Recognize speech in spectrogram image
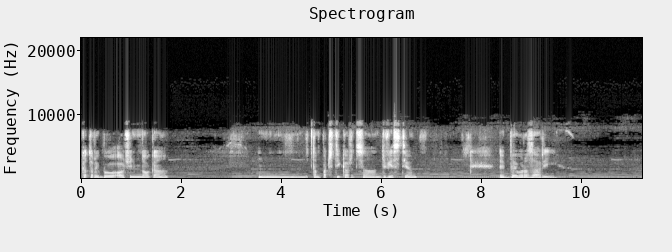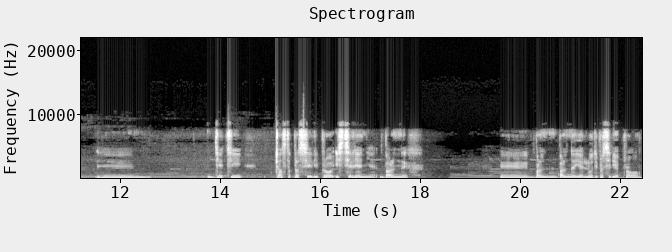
которых было очень много, там почти, кажется, 200, był rozarий. Dzieci часто просили про исцеление больных. Больные люди просили про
